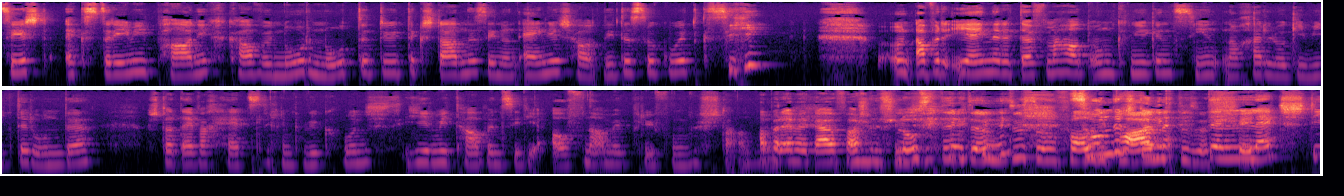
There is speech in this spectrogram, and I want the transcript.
Zuerst extreme Panik, gehabt, weil nur Noten dort gestanden sind und war halt nicht so gut. Und, aber in einer darf man halt ungenügend sein und nachher schaue ich weiter runter statt einfach herzlichen Glückwunsch. Hiermit haben Sie die Aufnahmeprüfung bestanden. Aber eben auch fast am Schluss und du so voll die Panik. Du so, der shit. letzte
